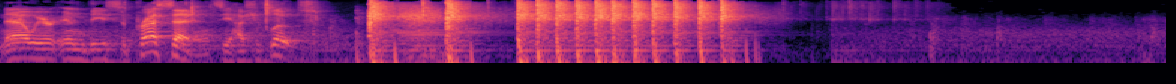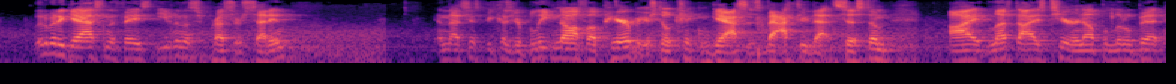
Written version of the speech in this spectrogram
Now we're in the suppress setting. Let's see how she floats. A little bit of gas in the face, even in the suppressor setting. And that's just because you're bleeding off up here, but you're still kicking gases back through that system. Eye, left eye's tearing up a little bit.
